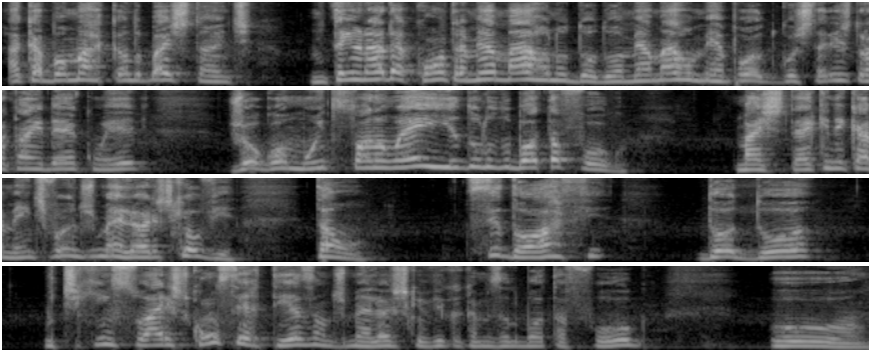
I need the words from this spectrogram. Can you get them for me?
acabou marcando bastante. Não tenho nada contra, me amarro no Dodô, me amarro mesmo, pô, gostaria de trocar uma ideia com ele. Jogou muito, só não é ídolo do Botafogo. Mas tecnicamente foi um dos melhores que eu vi. Então, Sidorf, Dodô, o Tiquinho Soares, com certeza, é um dos melhores que eu vi com a camisa do Botafogo. O,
